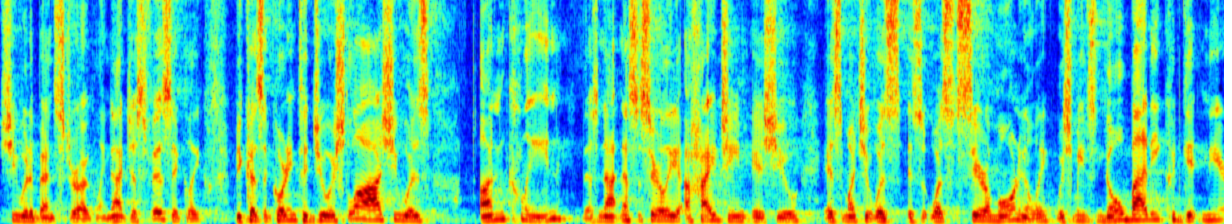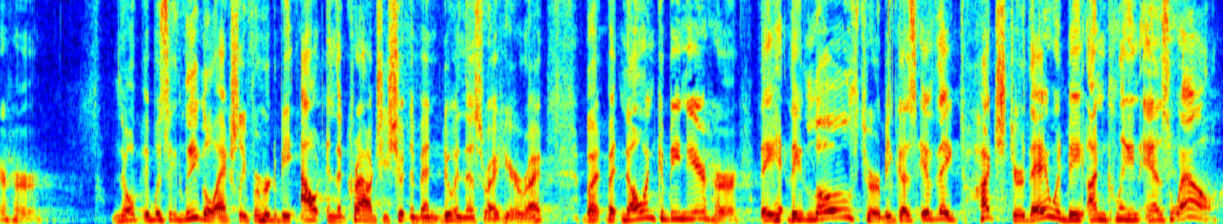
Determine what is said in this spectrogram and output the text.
she would have been struggling, not just physically, because according to Jewish law, she was unclean. That's not necessarily a hygiene issue as much it was, as it was ceremonially, which means nobody could get near her. No, it was illegal actually for her to be out in the crowd. She shouldn't have been doing this right here, right? But but no one could be near her. They they loathed her because if they touched her, they would be unclean as well.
